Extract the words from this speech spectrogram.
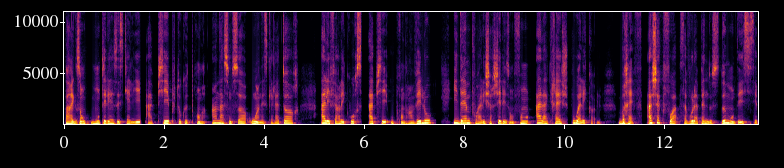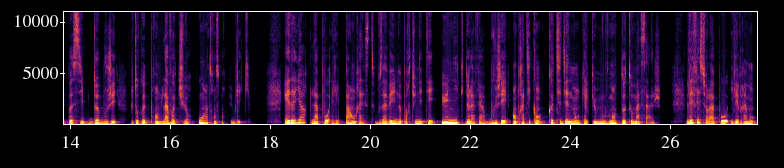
Par exemple, monter les escaliers à pied plutôt que de prendre un ascenseur ou un escalator, aller faire les courses à pied ou prendre un vélo, idem pour aller chercher les enfants à la crèche ou à l'école. Bref, à chaque fois, ça vaut la peine de se demander si c'est possible de bouger plutôt que de prendre la voiture ou un transport public. Et d'ailleurs, la peau, elle n'est pas en reste. Vous avez une opportunité unique de la faire bouger en pratiquant quotidiennement quelques mouvements d'automassage. L'effet sur la peau, il est vraiment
